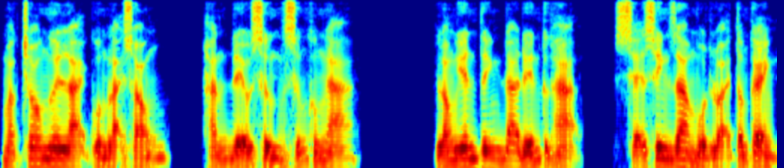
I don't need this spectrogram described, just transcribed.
mặc cho ngươi lại cuồng lại sóng, hắn đều sừng sững không ngã. Long yên tĩnh đã đến cực hạn, sẽ sinh ra một loại tâm cảnh.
